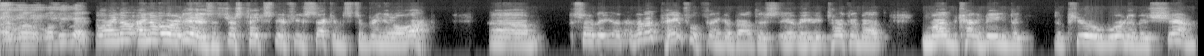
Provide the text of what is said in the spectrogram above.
and we'll we'll be good. Well, I know I know where it is. It just takes me a few seconds to bring it all up. Um, so the another painful thing about this, I mean, you're talking about mun kind of being the the pure word of Hashem.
